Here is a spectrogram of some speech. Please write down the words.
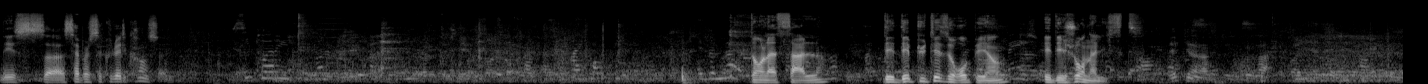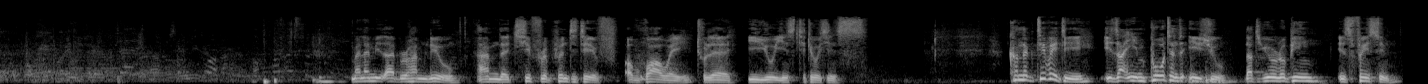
this uh, cybersecurity concern. Dans la salle, des députés européens et des journalistes. My name is Abraham Liu. I'm the chief representative of Huawei to the EU institutions. Connectivity is an important issue that Europe is facing.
